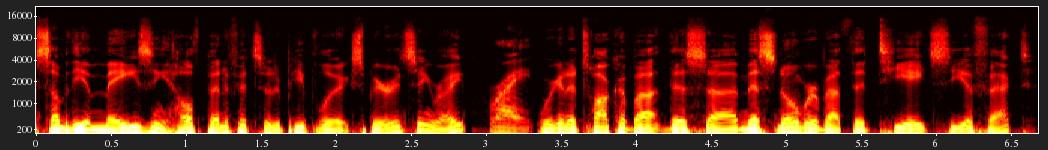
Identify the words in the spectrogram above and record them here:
some of the amazing health benefits that people are experiencing, right? Right. We're going to talk about this uh, misnomer about the THC effect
